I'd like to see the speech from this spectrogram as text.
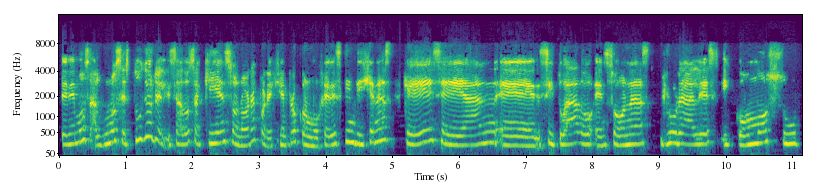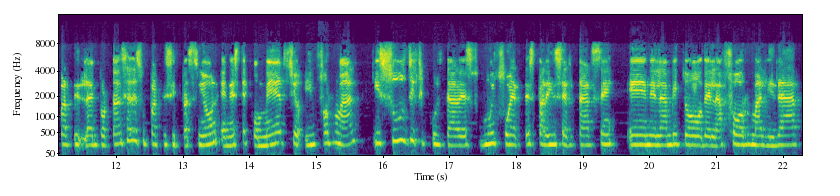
Tenemos algunos estudios realizados aquí en Sonora, por ejemplo, con mujeres indígenas que se han eh, situado en zonas rurales y cómo su, la importancia de su participación en este comercio informal y sus dificultades muy fuertes para insertarse en el ámbito de la formalidad,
